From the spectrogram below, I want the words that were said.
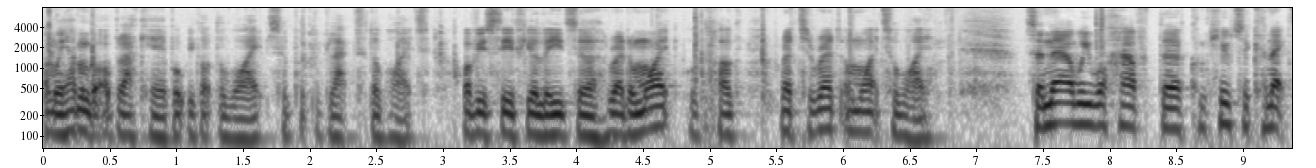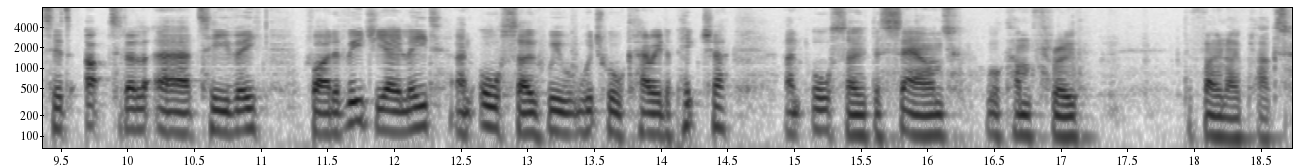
and we haven't got a black here, but we got the white, so put the black to the white. Obviously, if your leads are red and white, we'll plug red to red and white to white. So now we will have the computer connected up to the uh, TV via the VGA lead and also we, which will carry the picture and also the sound will come through the phono plugs.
